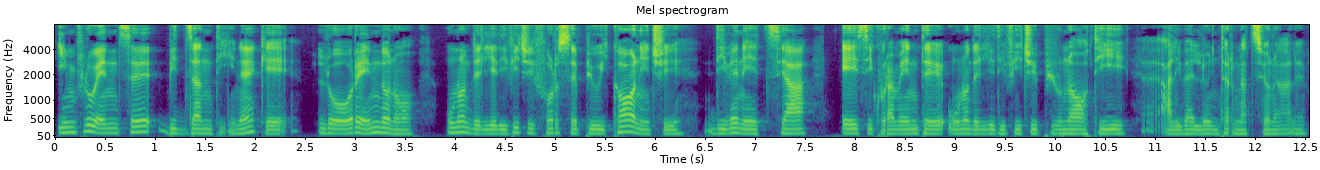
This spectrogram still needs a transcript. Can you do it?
influenze bizantine che lo rendono uno degli edifici forse più iconici di Venezia e sicuramente uno degli edifici più noti eh, a livello internazionale.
